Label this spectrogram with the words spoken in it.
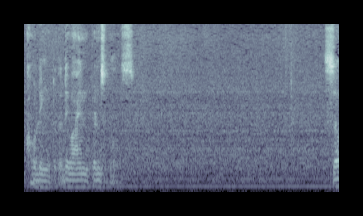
according to the divine principles. So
